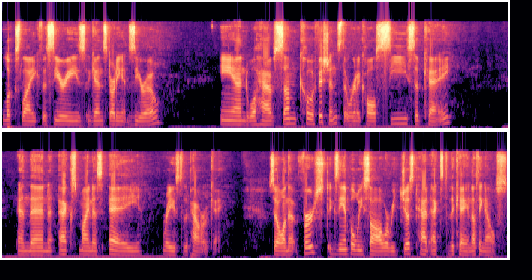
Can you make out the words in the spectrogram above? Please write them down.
looks like the series, again, starting at 0, and we'll have some coefficients that we're going to call c sub k, and then x minus a raised to the power of k. So on that first example we saw where we just had x to the k and nothing else,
